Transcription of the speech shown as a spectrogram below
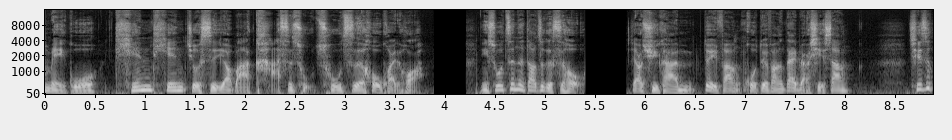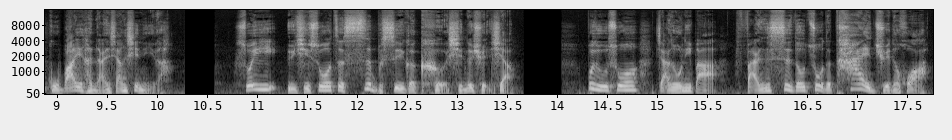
美国天天就是要把卡斯楚除之而后快的话，你说真的到这个时候要去看对方或对方代表协商，其实古巴也很难相信你了。所以，与其说这是不是一个可行的选项，不如说，假如你把凡事都做得太绝的话，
